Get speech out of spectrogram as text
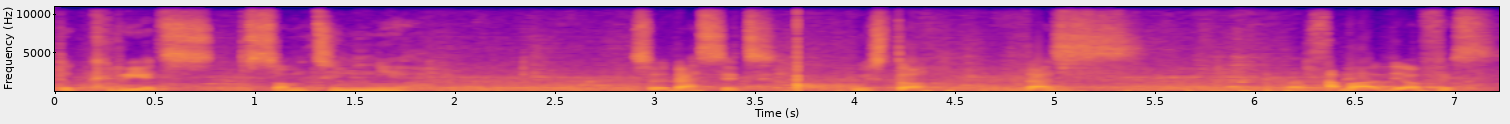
to create something new. So that's it. We stop. That's, that's about the office.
